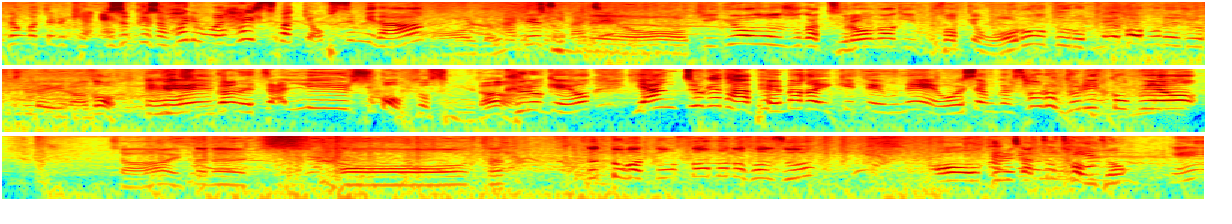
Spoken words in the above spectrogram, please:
이런 것들을 계속해서 활용을 할 수밖에 없습니다. 어, 연계 아래쪽에 맞아요. 좋네요. 끼규어 선수가 들어가기 무섭게 워로드로 백업을 해주는 플레이라서 네. 중간에 잘릴 수가 없었습니다. 그러게요. 양쪽에 다 배마가 있기 때문에 월삼각 서로 누릴 거고요. 자 일단은 어, 자 뜻도가 또 서머너 선수 어, 그러니까 쫓아오죠. 예.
